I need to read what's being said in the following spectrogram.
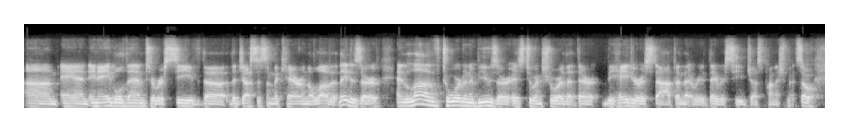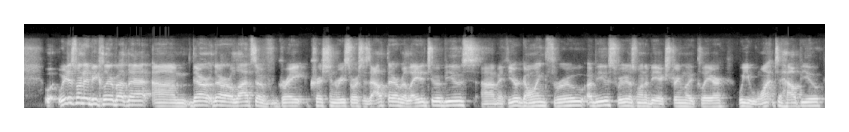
um, and enable them to receive the, the justice and the care and the love that they deserve. And love toward an abuser is to ensure that their behavior is stopped and that re- they receive just punishment. So we just wanted to be clear about that. Um, there, there are lots of great Christian resources out there related to abuse. Um, if you're going through abuse, we just want to be extremely clear. We want to help you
